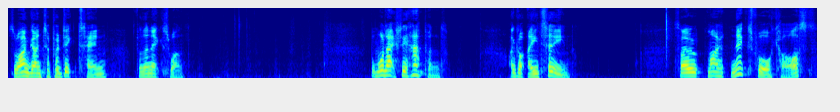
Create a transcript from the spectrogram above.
So I'm going to predict 10 for the next one. But what actually happened? I got 18. So my next forecast,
